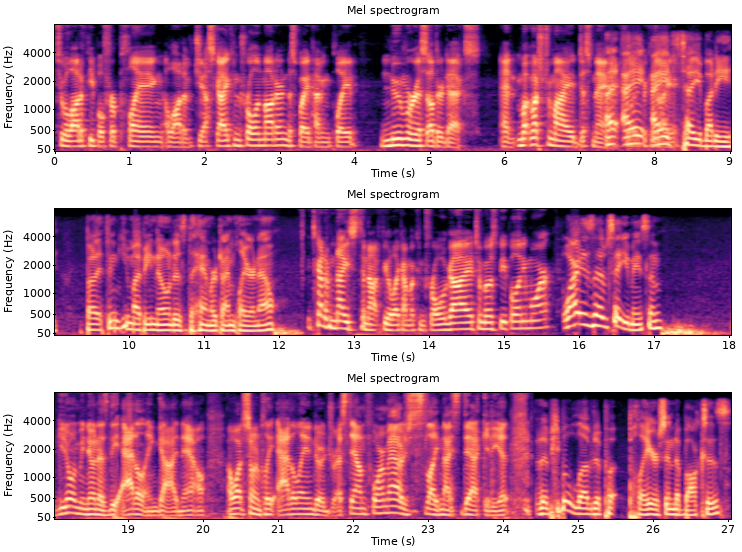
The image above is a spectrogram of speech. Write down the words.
to a lot of people for playing a lot of Jeskai control in modern, despite having played numerous other decks, and m- much to my dismay. I, actually, I, because I hate to tell you, buddy, but I think you might be known as the Hammer Time player now. it's kind of nice to not feel like I'm a control guy to most people anymore. Why does that upset you, Mason? You don't want to be known as the Adeline guy now. I watched someone play Adeline into a dress down format. It was just like, nice deck, idiot. The people love to put players into boxes.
